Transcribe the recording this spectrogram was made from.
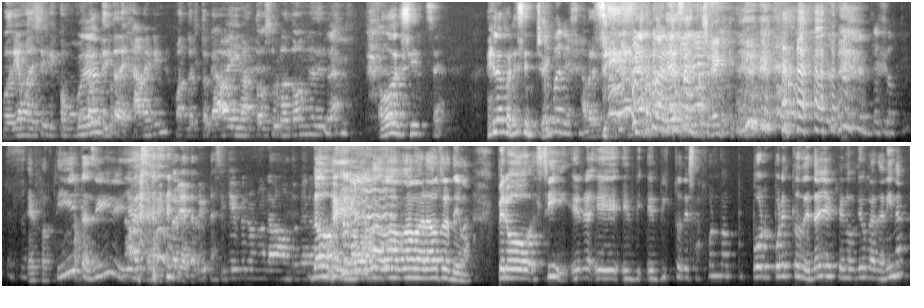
Podríamos decir que es como un flautista de Hamelin, cuando él tocaba y iban todos sus ratones detrás. Oh, sí, Sí. Él aparece en ¿Qué Check. parece? Aparece- aparece en Check. Eso. Es sí. No, esa es una historia terrible, así que pero no la vamos a tocar. No, ahora. eh, va, va- va para otro tema. Pero sí, eh, es, es visto de esa forma por, por estos detalles que nos dio Catalina,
